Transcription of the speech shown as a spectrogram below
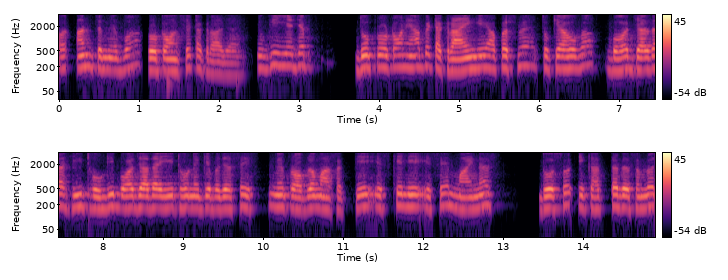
और अंत में वह प्रोटॉन से टकरा जाए। क्योंकि ये जब दो प्रोटॉन यहाँ पे टकराएँगे आपस में तो क्या होगा? बहुत ज़्यादा हीट होगी, बहुत ज़्यादा हीट होने की वजह से इसमें प्रॉब्लम आ सकती है। इसके लिए इसे माइनस दो सौ इकहत्तर दशमलव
